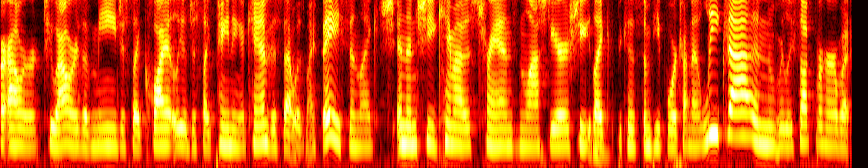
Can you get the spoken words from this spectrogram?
or hour, two hours of me just like quietly, just like painting a canvas that was my face. And like, sh- and then she came out as trans. And last year, she Mm-hmm. like, because some people were trying to leak that and really sucked for her, but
